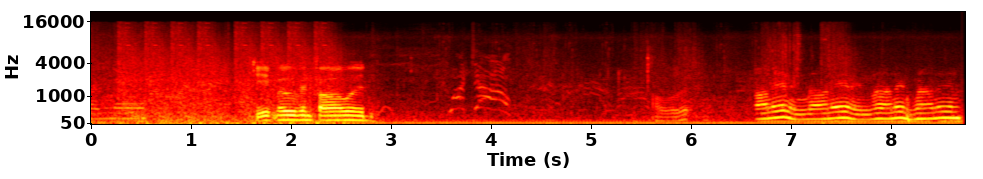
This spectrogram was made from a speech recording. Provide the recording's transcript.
right Keep moving forward. Watch out! Hold it. now. Running and running and running, running.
